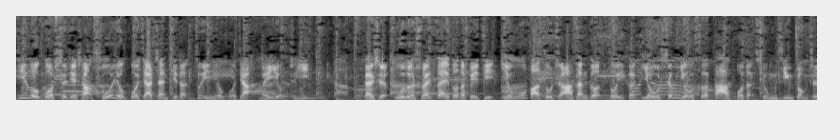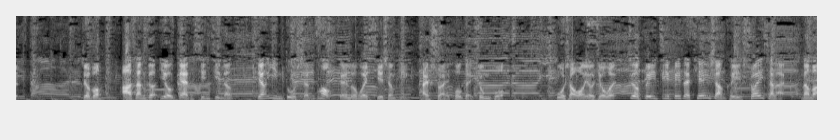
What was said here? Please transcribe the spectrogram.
击落过世界上所有国家战机的最牛国家，没有之一。但是，无论摔再多的飞机，也无法阻止阿三哥做一个有声有色大国的雄心壮志。这不，阿三哥又 get 新技能，将印度神炮给沦为牺牲品，还甩锅给中国。不少网友就问：这飞机飞在天上可以摔下来，那么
